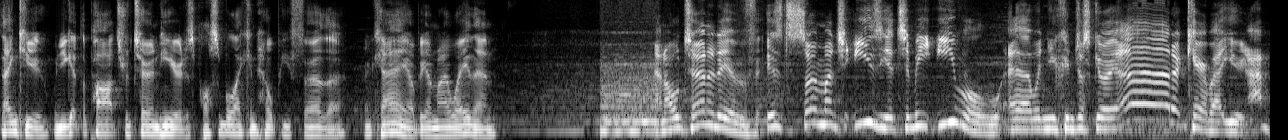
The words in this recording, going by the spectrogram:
Thank you. When you get the parts, return here. It is possible I can help you further. Okay, I'll be on my way then. An alternative is so much easier to be evil uh, when you can just go, ah, I don't care about you. Ah,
